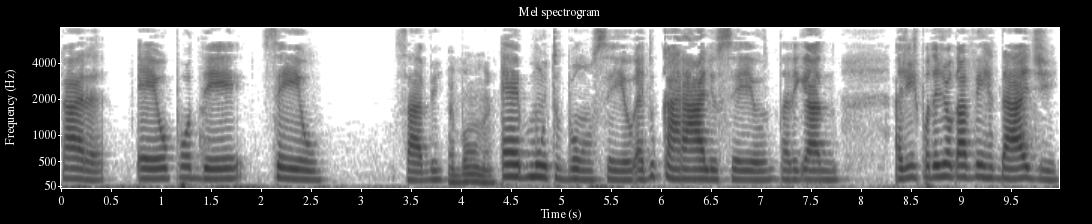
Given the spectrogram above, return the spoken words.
Cara, é eu poder ser eu, sabe? É bom, né? É muito bom ser eu. É do caralho ser eu, tá ligado? A gente poder jogar verdade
